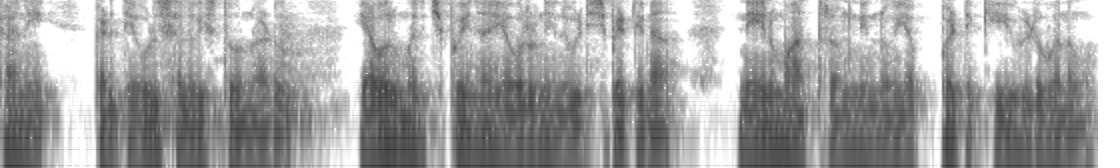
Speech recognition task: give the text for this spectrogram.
కానీ ఇక్కడ దేవుడు సెలవిస్తూ ఉన్నాడు ఎవరు మర్చిపోయినా ఎవరు నేను విడిచిపెట్టినా నేను మాత్రం నిన్ను ఎప్పటికీ విడువను.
